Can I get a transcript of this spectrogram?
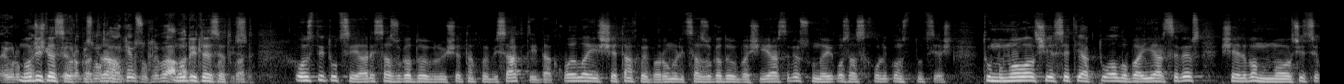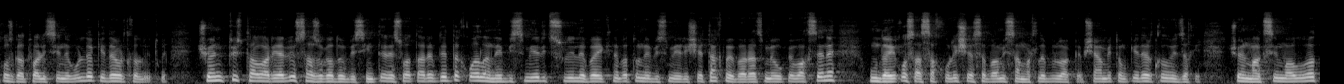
ევროპაში ევროპის მოქალაქეებს უფლება აღარ. მოდით ესე ვთქვათ. კონსტიტუცია არის საზოგადოებრივი შეთანხმების აქტი და ყველა ის შეთანხმება, რომელიც საზოგადოებაში იარსებებს, უნდა იყოს ასახული კონსტიტუციაში. თუ მომავალში ესეთი აქტუალობა იარსებებს, შეიძლება მომავალშიც იყოს გათვალისწინებული და კიდევ ერთხელ ვიტყვი. ჩვენთვის თავარი არის საზოგადოების ინტერესს ვატარებდეთ და ყველა ნებისმიერი ცვლილება იქნება თუ ნებისმიერი შეთანხმება, რაც მე უკვე ვახსენე, უნდა იყოს ასახული შესაბამის სამართლებრივ აქტებში. ამიტომ კიდევ ერთხელ ვიძახი, ჩვენ მაქსიმალურად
